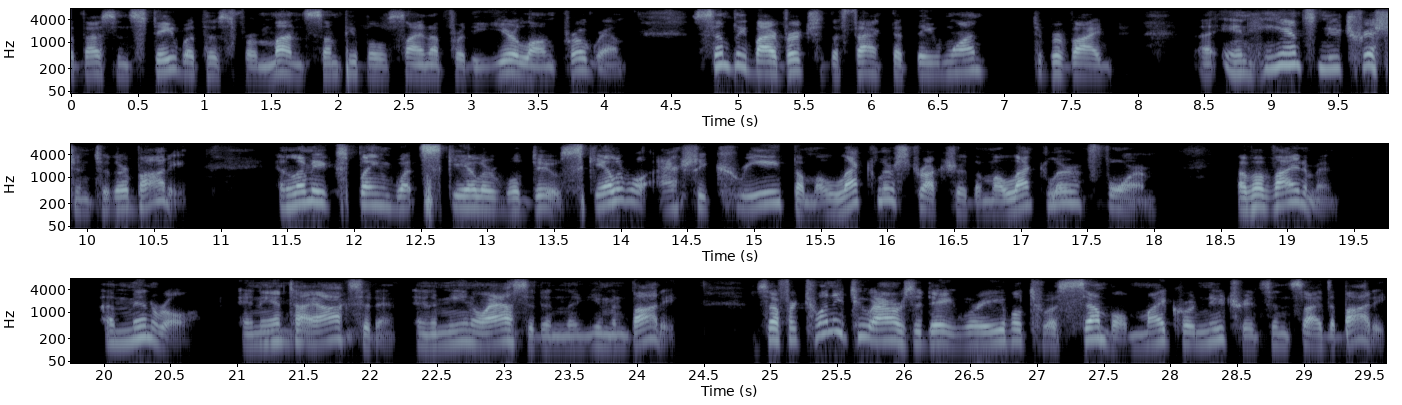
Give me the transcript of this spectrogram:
with us and stay with us for months. Some people sign up for the year long program simply by virtue of the fact that they want to provide uh, enhanced nutrition to their body. And let me explain what Scalar will do. Scalar will actually create the molecular structure, the molecular form of a vitamin, a mineral, an Mm. antioxidant, an amino acid in the human body. So for 22 hours a day, we're able to assemble micronutrients inside the body.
